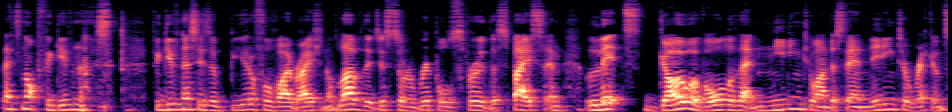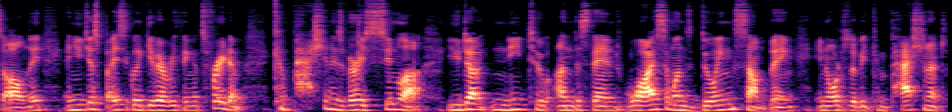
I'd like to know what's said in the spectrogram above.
That's not forgiveness. Forgiveness is a beautiful vibration of love that just sort of ripples through the space and lets go of all of that needing to understand, needing to reconcile, and you just basically give everything its freedom. Compassion is very similar. You don't need to understand why someone's doing something in order to be compassionate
